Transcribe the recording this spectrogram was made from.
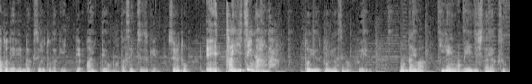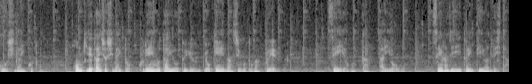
後で連絡するとだけ言って相手を待たせ続ける。すると、一体いつになるんだ？という問い合わせが増える。問題は期限を明示した約束をしないこと。本気で対処しないとクレーム対応という余計な仕事が増える。誠意を持った対応を。セーラジー21でした。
